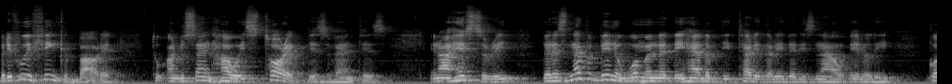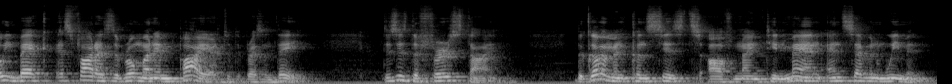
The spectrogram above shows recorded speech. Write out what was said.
But if we think about it, to understand how historic this event is, in our history, there has never been a woman at the head of the territory that is now Italy, going back as far as the Roman Empire to the present day. This is the first time. The government consists of 19 men and 7 women.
